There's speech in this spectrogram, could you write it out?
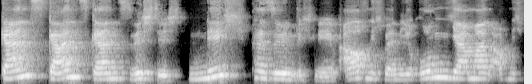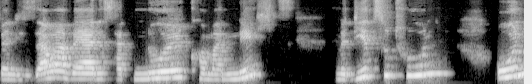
Ganz, ganz, ganz wichtig. Nicht persönlich nehmen. Auch nicht, wenn die rumjammern, auch nicht, wenn die sauer werden. Es hat 0, nichts mit dir zu tun. Und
